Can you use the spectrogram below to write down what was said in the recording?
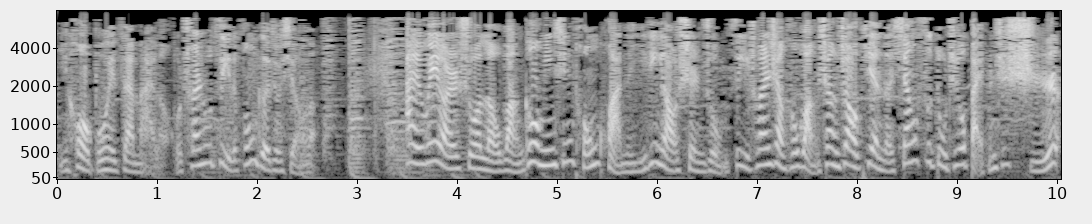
以后不会再买了，我穿出自己的风格就行了。艾薇儿说了，网购明星同款呢，一定要慎重。自己穿上和网上照片呢相似度只有百分之十，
